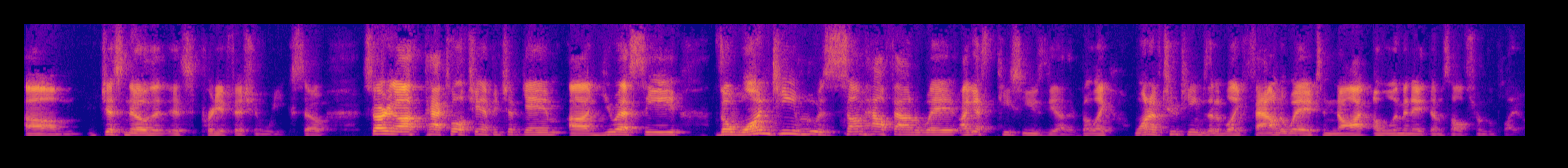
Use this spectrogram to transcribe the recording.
um, just know that it's pretty efficient week. So starting off Pac-12 championship game, uh, USC, the one team who has somehow found a way. I guess TCU is the other, but like one of two teams that have like found a way to not eliminate themselves from the playoffs.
